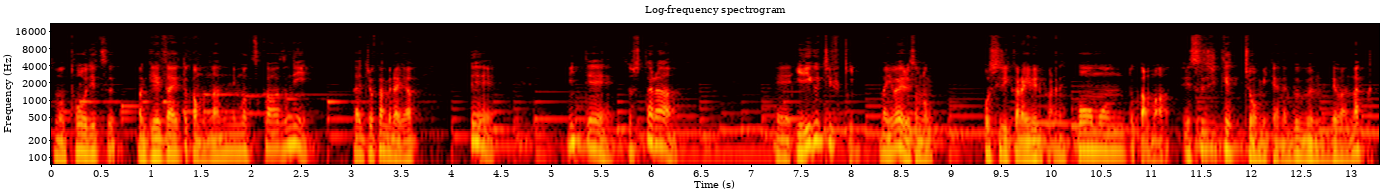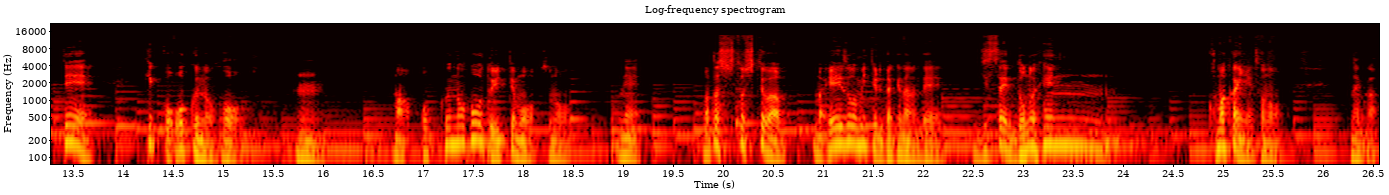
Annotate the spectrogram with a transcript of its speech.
その当日、まあ、下剤とかも何にも使わずに大腸カメラやって、見て、そしたら、えー入り口付近、まあ、いわゆるそのお尻から入れるからね、肛門とか、まあ、S 字結腸みたいな部分ではなくて、結構奥の方、うん。まあ、奥の方といっても、その、ね、私としては、まあ、映像を見てるだけなので、実際どの辺、細かいね、その、なんか、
